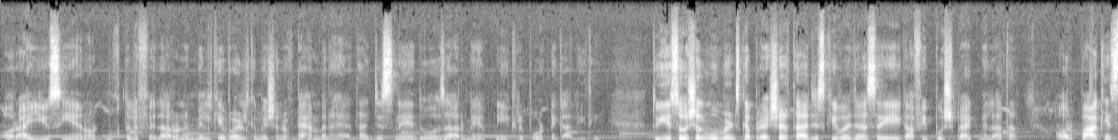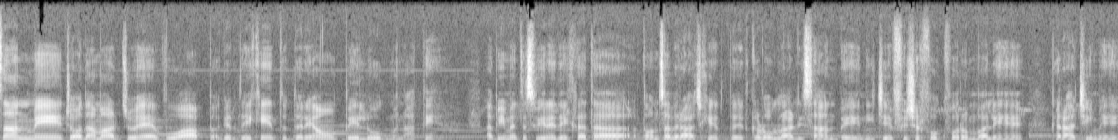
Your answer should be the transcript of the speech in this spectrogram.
اور آئی یو سی این اور مختلف اداروں نے مل کے ورلڈ کمیشن آف ڈیم بنایا تھا، جس نے دو ہزار میں اپنی ایک رپورٹ نکالی تھی۔ تو یہ سوشل موومنٹس کا پریشر تھا، جس کی وجہ سے یہ کافی پش بیک ملا تھا۔ اور پاکستان میں چودہ مارچ جو ہے وہ آپ اگر دیکھیں تو دریاؤں پہ لوگ مناتے ہیں۔ ابھی میں تصویریں دیکھ رہا تھا تونسا براج کے ارد کڑولہ لسان پہ نیچے فشر فوک فورم والے ہیں کراچی میں۔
